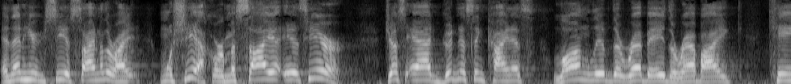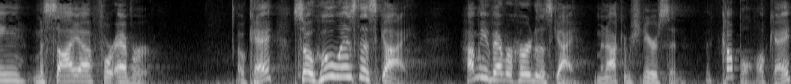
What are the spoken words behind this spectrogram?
And then here you see a sign on the right Moshiach or Messiah is here. Just add goodness and kindness. Long live the Rebbe, the rabbi, king, Messiah forever. Okay? So, who is this guy? How many of have ever heard of this guy? Menachem Schneerson. A couple, okay.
